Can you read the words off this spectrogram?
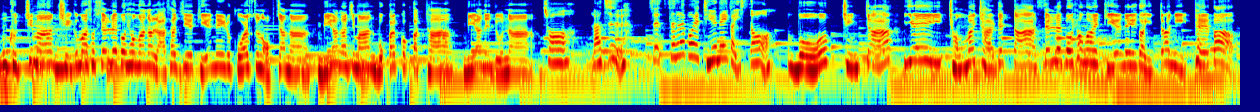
음, 그치만 지금 와서 셀레버 형아나 라사지의 DNA를 구할 수는 없잖아. 미안하지만 못 갈 것 같아. 미안해 누나. 저, 라즈, 세, 셀레버의 DNA가 있어. 뭐? 진짜? 예이! 정말 잘 됐다. 셀레버 형아의 DNA가 있다니. 대박!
